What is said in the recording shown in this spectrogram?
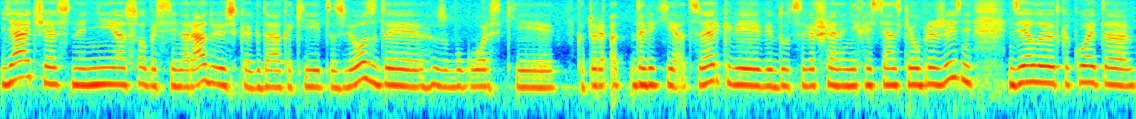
я, честно, не особо сильно радуюсь, когда какие-то звезды забугорские, которые от, далеки от церкви, ведут совершенно не христианский образ жизни, делают какое-то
